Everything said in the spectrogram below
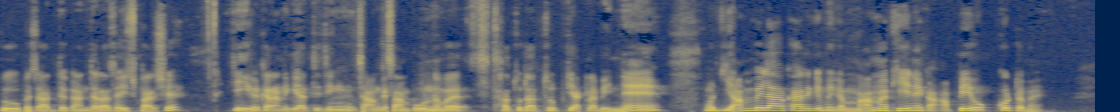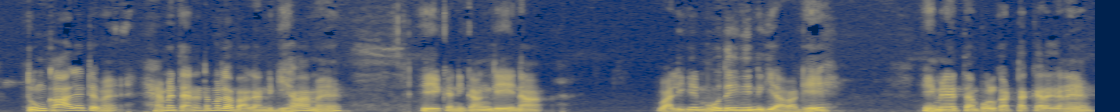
රූප, ශබ්ද, ගන්ධ, රස, ස්පර්ශ ඒක කරන්න ගියත් ඉතින් සංඝ සම්පූර්ණව සතුටක් තෘප්තියක් ලැබෙන්නේ නැහැ. යම් වෙලාවකරක මේක මම කියන එක අපේ ඔක්කොටම තුන් කාලෙටම හැම තැනටම ලබා ගන්න ගියාම ඒක නිකන් ලේනා වලිගේ මොහොත ඉඳින්න ගියා වගේ එහෙම නැත්නම් පොල් කට්ටක් අරගෙන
